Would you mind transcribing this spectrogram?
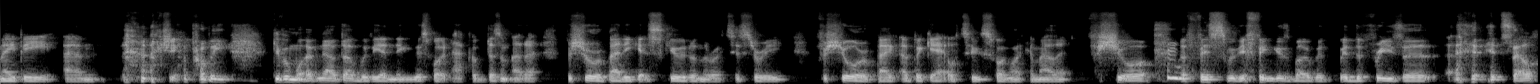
maybe um, actually, I'll probably, given what I've now done with the ending, this won't happen. Doesn't matter. For sure, a baddie gets skewered on the rotisserie. For sure, a, bag, a baguette or two swung like a mallet. For sure, a fist with your fingers moment with the freezer itself.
